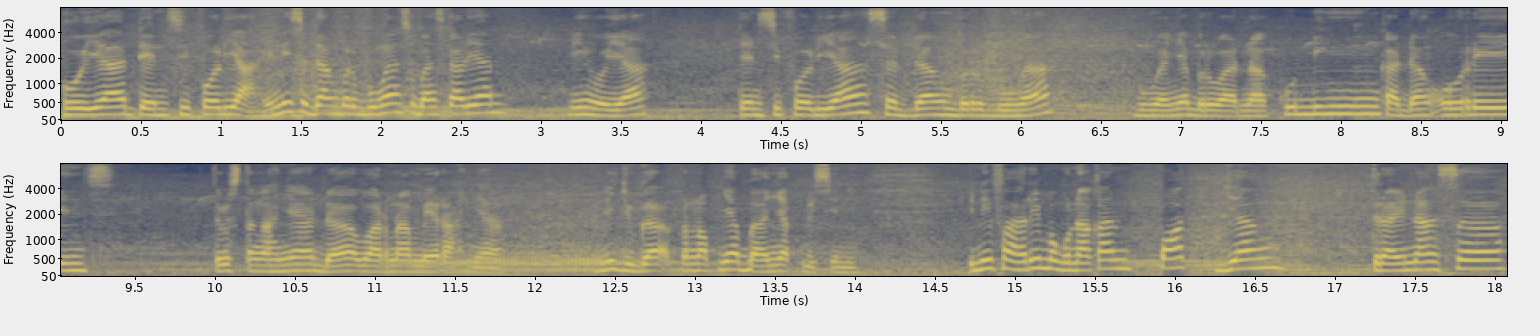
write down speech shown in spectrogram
hoya densifolia. Ini sedang berbunga sobat sekalian. Ini hoya densifolia sedang berbunga. Bunganya berwarna kuning, kadang orange. Terus tengahnya ada warna merahnya. Ini juga kenopnya banyak di sini. Ini Fahri menggunakan pot yang drainase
